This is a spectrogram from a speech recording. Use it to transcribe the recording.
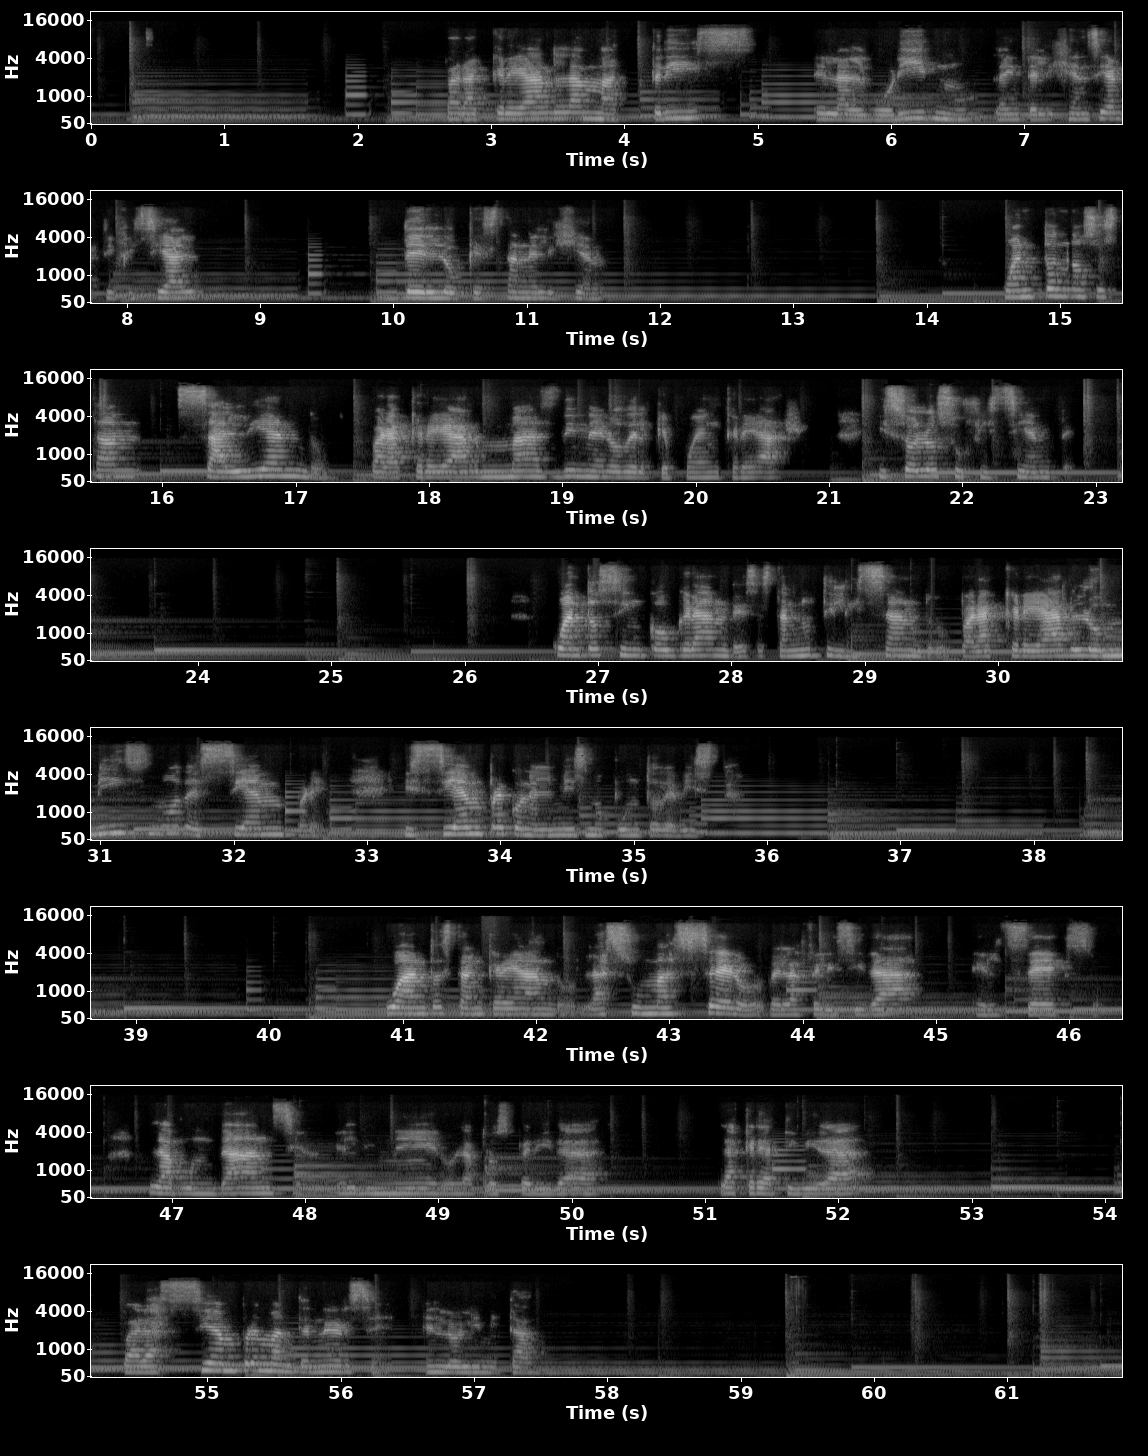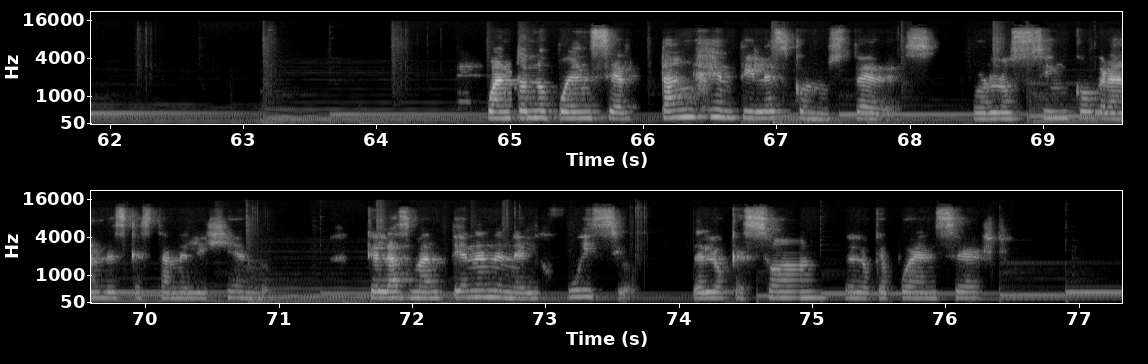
para crear la matriz, el algoritmo, la inteligencia artificial de lo que están eligiendo? cuánto nos están saliendo para crear más dinero del que pueden crear y solo suficiente. ¿Cuántos cinco grandes están utilizando para crear lo mismo de siempre y siempre con el mismo punto de vista? cuánto están creando la suma cero de la felicidad, el sexo, la abundancia, el dinero, la prosperidad, la creatividad, para siempre mantenerse en lo limitado. ¿Cuánto no pueden ser tan gentiles con ustedes por los cinco grandes que están eligiendo, que las mantienen en el juicio de lo que son, de lo que pueden ser,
